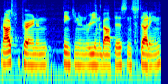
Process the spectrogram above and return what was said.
when I was preparing and thinking and reading about this and studying,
